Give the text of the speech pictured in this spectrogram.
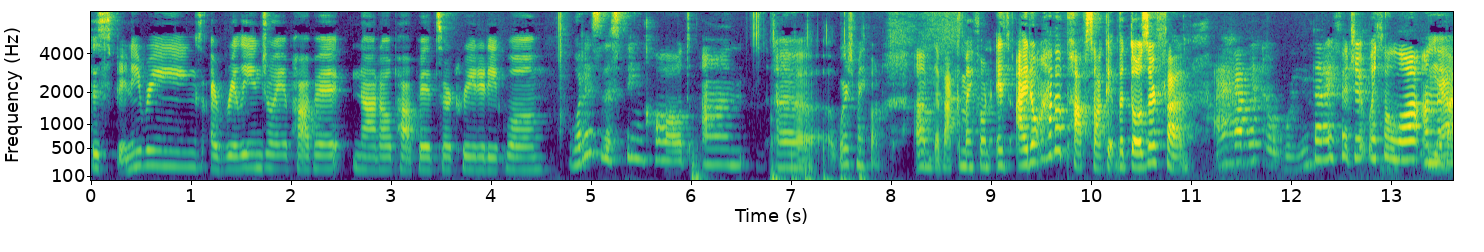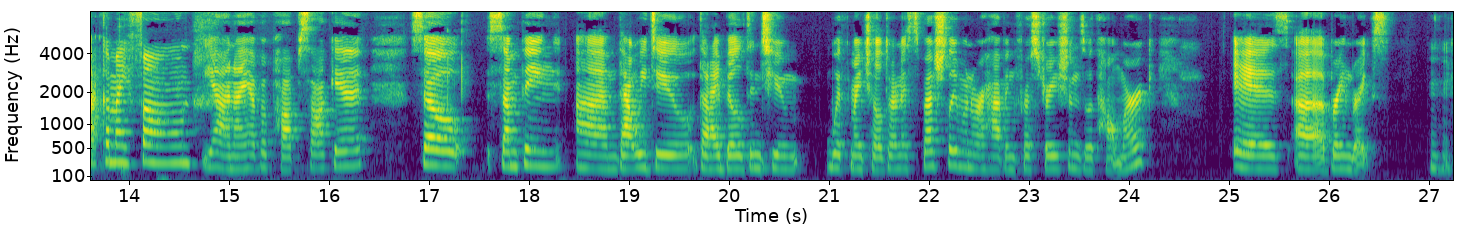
the spinny rings. I really enjoy a poppet. Not all poppets are created equal. What is this thing called on uh where's my phone? Um the back of my phone is I don't have a pop socket, but those are fun. I have like a ring that I fidget with a lot on the back of my phone. Yeah, and I have a pop socket. So something um, that we do that I build into with my children, especially when we're having frustrations with homework, is uh, brain breaks. Mhm.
